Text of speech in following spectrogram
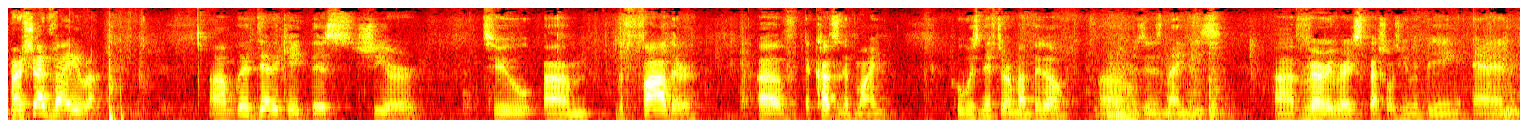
Parshat Va'era. I'm going to dedicate this shiur to um, the father of a cousin of mine who was nifter a month ago. Um, he was in his 90s. Uh, very, very special human being. And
